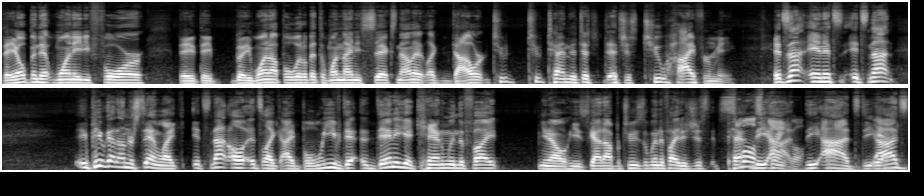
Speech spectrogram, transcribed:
They opened at 184. They they they went up a little bit to 196. Now they're like dollar two two ten. It's just, too high for me. It's not, and it's it's not. People got to understand, like it's not all. It's like I believe Da- Danny can win the fight. You know, he's got opportunities to win the fight. It's just Small the sprinkle. odds. The odds. The Yeah. Mm-hmm. odds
